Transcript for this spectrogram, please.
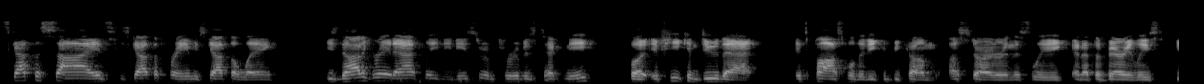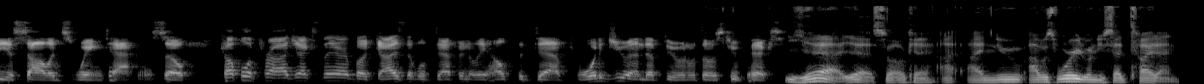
he's got the size, he's got the frame, he's got the length. He's not a great athlete, and he needs to improve his technique. But if he can do that, it's possible that he could become a starter in this league and at the very least be a solid swing tackle. So couple of projects there, but guys that will definitely help the depth. What did you end up doing with those two picks? Yeah, yeah. So okay, I, I knew I was worried when you said tight end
